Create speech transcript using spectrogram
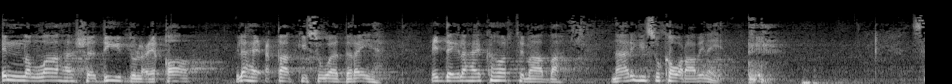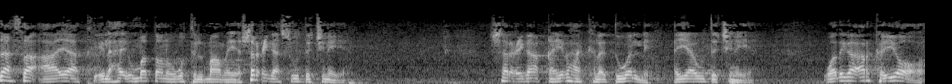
Ina allaha shadiidu lciqaab ilaahay ciqaabkiisu waa daran yahay. Cidda ilaahay ka hor timaada naarihiisu ka waraabinaya sidaasaa aayaadka ilaahay ummadan ugu tilmaamaya sharcigaasuu dejinaya. Sharcigaa qaybaha kala duwan leh ayaa u dejinaya. Wadiga arkayooo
